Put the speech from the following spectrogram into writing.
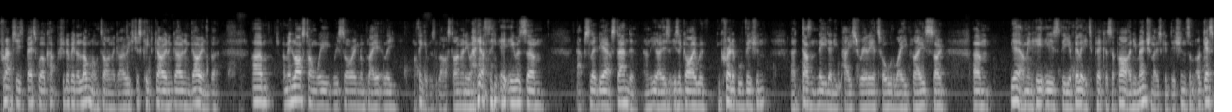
perhaps his best World Cup should have been a long, long time ago. He just keeps going and going and going. But um, I mean, last time we, we saw England play Italy, I think it was last time anyway. I think he, he was um, absolutely outstanding. And you know, he's, he's a guy with incredible vision. Uh, doesn't need any pace really at all the way he plays. So, um, yeah, I mean, he is the ability to pick us apart. And you mentioned those conditions. Um, I guess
